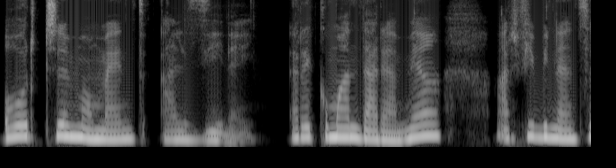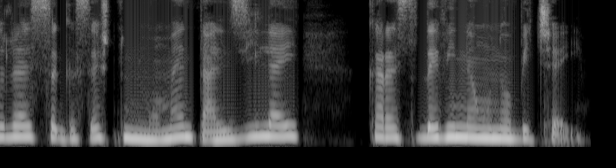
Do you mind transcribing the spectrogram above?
orice moment al zilei. Recomandarea mea ar fi, bineînțeles, să găsești un moment al zilei care să devină un obicei,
